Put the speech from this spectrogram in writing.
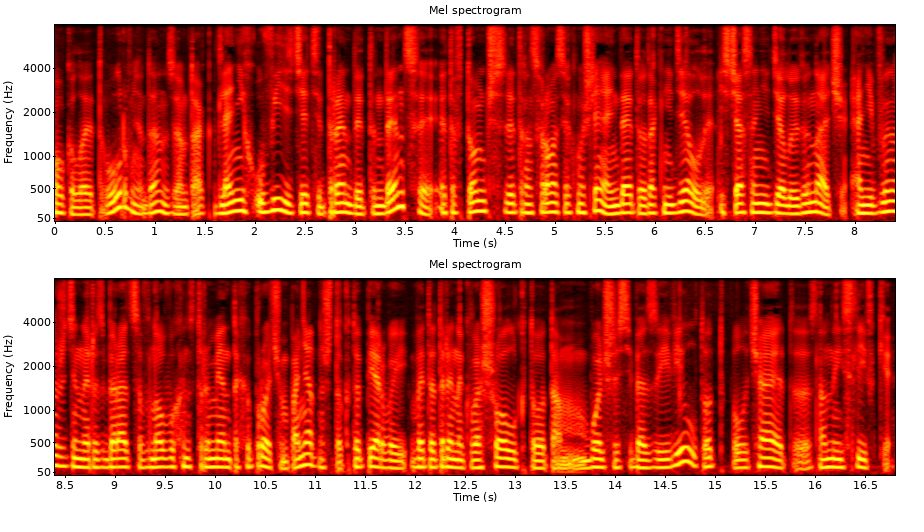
около этого уровня, да, назовем так, для них увидеть эти тренды и тенденции, это в том числе трансформация их мышления. Они до этого так не делали. И сейчас они делают иначе. Они вынуждены разбираться в новых инструментах и прочем. Понятно, что кто первый в этот рынок вошел, кто там больше себя заявил, тот получает основные сливки.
